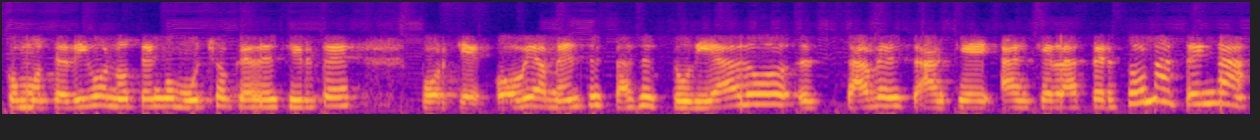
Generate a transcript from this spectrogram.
como te digo, no tengo mucho que decirte porque obviamente estás estudiado, sabes, aunque aunque la persona tenga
